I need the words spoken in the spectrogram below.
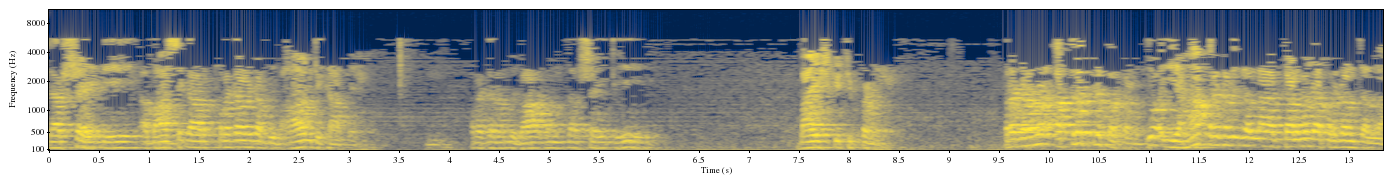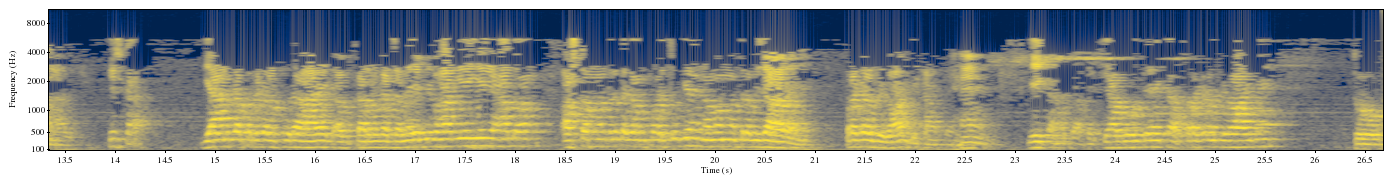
दर्शयती। अभाष्यकार प्रकरण का विभाग दिखाते हैं। प्रकरण विभाग दर्शयती। बाईस की टिप्पणी प्रकरण अत्रत्र प्रकरण, जो यहाँ प्रकरण चल रहा है, कर्म का प्रकरण चल रहा है। किसका? ज्ञान का प्रकरण पूरा है, अब कर्म का चल रहा विभाग यही है यहाँ तो हम अष्टम मंत्र तक हम पढ़ चुके हैं, नवम मंत्र में जा रहे हैं। प्रकरण विभाग दिखाते हैं। यही कहना चाहते हैं, क्या बोलते हैं क्या प्रकरण विभाग में? तो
